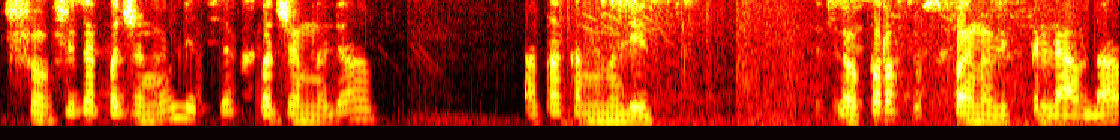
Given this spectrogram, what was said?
Що, вже йде Е, поджим так, вулиці, атака поджим цікава. нуля, атака на нулі. Ну, просто в спину відстріляв, да?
